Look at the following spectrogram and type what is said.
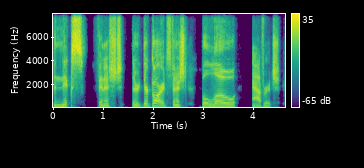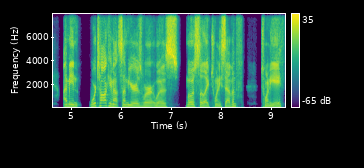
the Knicks finished their their guards finished below average. I mean, we're talking about some years where it was mostly like 27th, 28th,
